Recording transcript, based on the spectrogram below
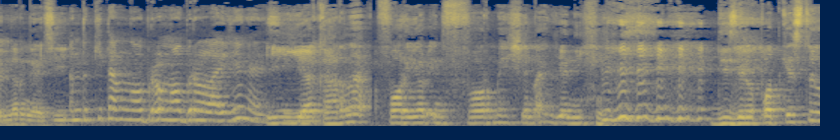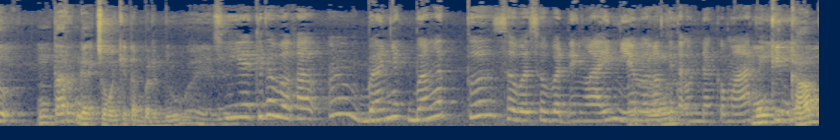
bener gak sih? Untuk kita ngobrol-ngobrol aja gak sih? Iya karena for your information aja nih. Di Zil Podcast tuh ntar nggak cuma kita berdua ya sih Iya kita bakal hmm, banyak banget tuh sobat-sobat yang lain ya bakal kita undang kemari. Mungkin kamu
